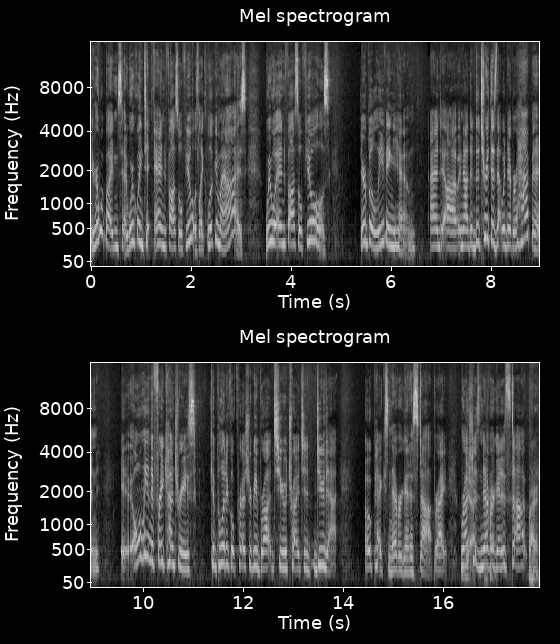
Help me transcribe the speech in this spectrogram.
You heard what Biden said we're going to end fossil fuels. Like, look in my eyes. We will end fossil fuels. They're believing him. And uh, now the, the truth is that would never happen. It, only in the free countries can political pressure be brought to try to do that. OPEC's never going to stop, right? Russia's never right. going to stop. Right.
